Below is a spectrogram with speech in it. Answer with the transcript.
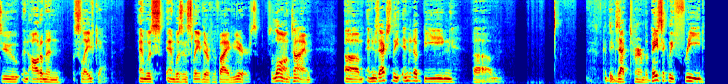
to an Ottoman slave camp and was and was enslaved there for five years. It's a long time, um, and he was actually ended up being um, the exact term, but basically freed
